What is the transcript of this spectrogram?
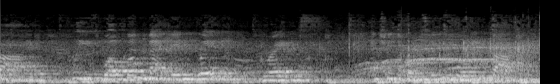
45. Please welcome Megan with Grace. And she's 1445.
